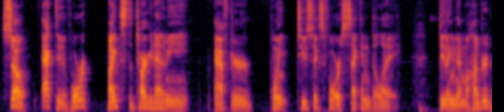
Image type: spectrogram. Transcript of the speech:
So, active. Warwick bites the target enemy after 0.264 second delay, dealing them 120%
